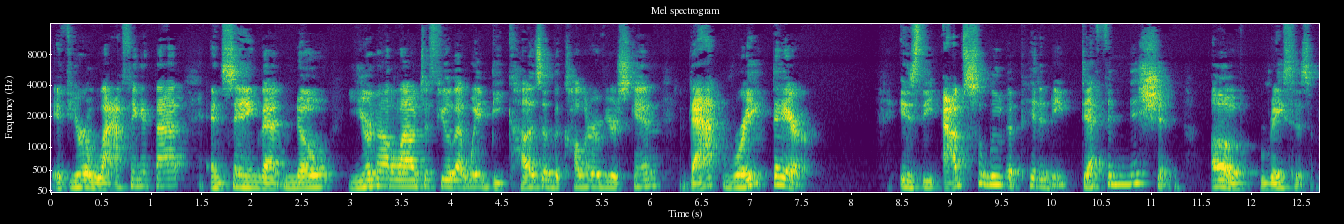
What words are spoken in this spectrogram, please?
if you're laughing at that and saying that no, you're not allowed to feel that way because of the color of your skin, that right there is the absolute epitome, definition of racism.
